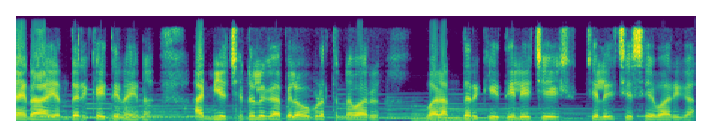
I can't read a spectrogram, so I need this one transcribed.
నైనా ఎందరికైతే నైనా అన్య జనులుగా పిలువబడుతున్న వారు వారందరికీ తెలియచే తెలియచేసేవారిగా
